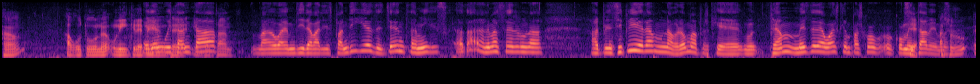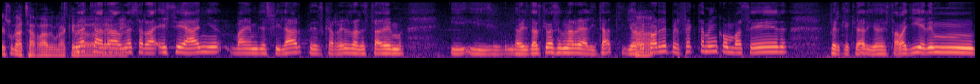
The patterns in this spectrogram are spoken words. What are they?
Ah. Ha hagut un, un increment Eren eh, 80, important. va- ho vam dir a diverses pandilles de gent, amics, tal, anem a fer una... Al principi era una broma, perquè fèiem més de 10 anys que en Pasqua ho comentàvem. Sí, això és una xerrada, una una quedada xerrada, una xerrada. Ese any vam desfilar per els carrers on estàvem i, i la veritat és que va ser una realitat. Jo Ah. recordo perfectament com va ser, perquè clar, jo estava allí, érem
